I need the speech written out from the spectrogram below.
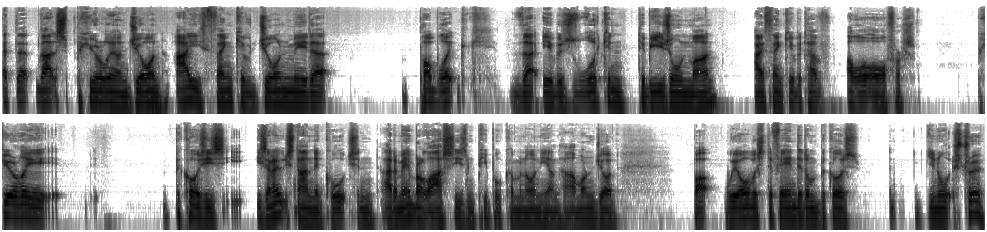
That, that's purely on John. I think if John made it public that he was looking to be his own man, I think he would have a lot of offers. Purely because he's he's an outstanding coach, and I remember last season people coming on here and hammering John, but we always defended him because you know it's true.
